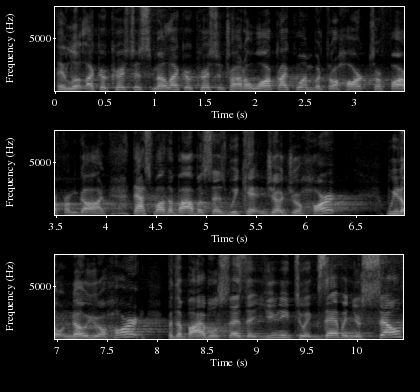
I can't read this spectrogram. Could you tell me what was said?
They look like a Christian, smell like a Christian, try to walk like one, but their hearts are far from God. That's why the Bible says we can't judge your heart. We don't know your heart, but the Bible says that you need to examine yourself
